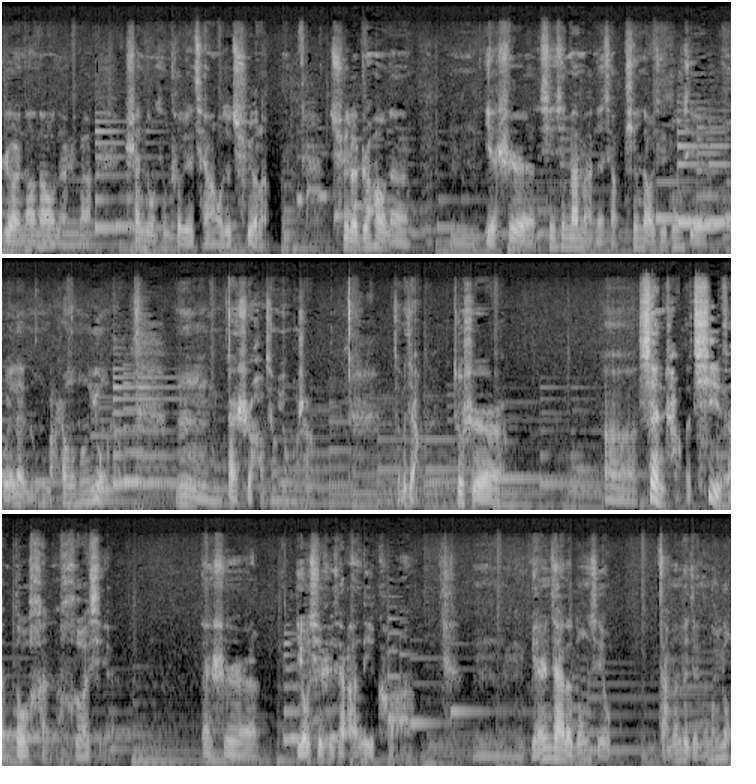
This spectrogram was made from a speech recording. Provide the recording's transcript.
热热闹闹的是吧？煽动性特别强，我就去了。去了之后呢？嗯，也是信心满满的，想听到一些东西回来能马上能用上。嗯，但是好像用不上。怎么讲？就是，呃，现场的气氛都很和谐，但是，尤其是一些案例课啊，嗯，别人家的东西，咱们未见得能用。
